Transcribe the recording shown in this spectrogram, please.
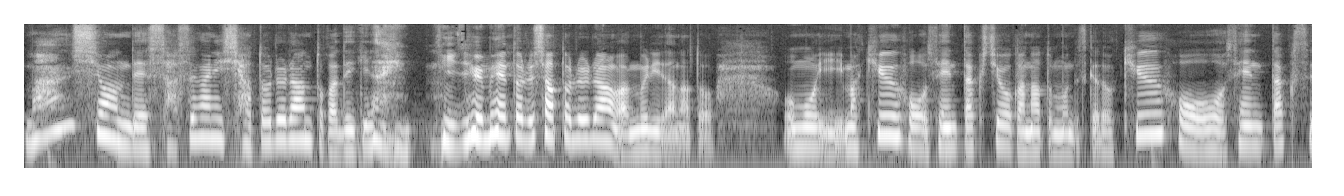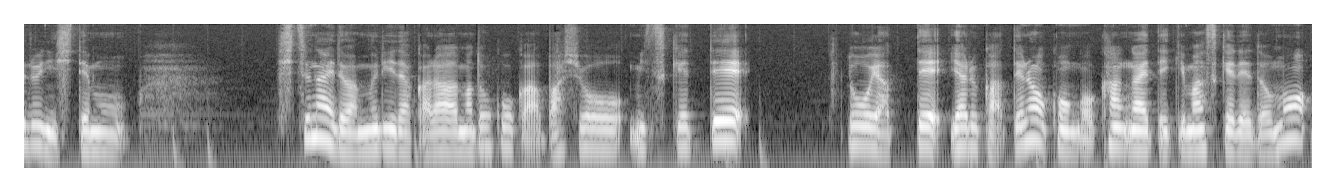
マンションでさすがにシャトルランとかできない 20メートルシャトルランは無理だなと思い、まあ、9歩を選択しようかなと思うんですけど9歩を選択するにしても室内では無理だから、まあ、どこか場所を見つけてどうやってやるかっていうのを今後考えていきますけれども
